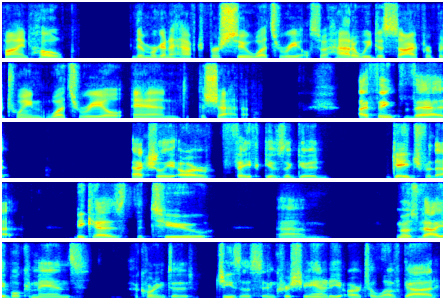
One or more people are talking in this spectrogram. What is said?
find hope, then we're going to have to pursue what's real. So, how do we decipher between what's real and the shadow? I think that actually our faith gives a good gauge for that because the two um, most valuable commands, according to Jesus and Christianity, are to love God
